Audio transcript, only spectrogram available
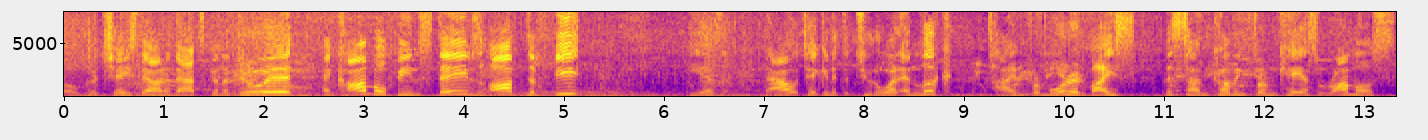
Oh, good chase down, and that's going to do it. And Combo Fiend staves off defeat. He has now taken it to 2 to 1. And look, time for more advice. This time coming from KS Ramos.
